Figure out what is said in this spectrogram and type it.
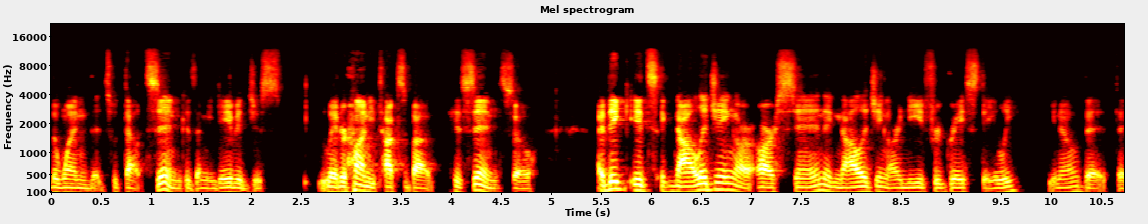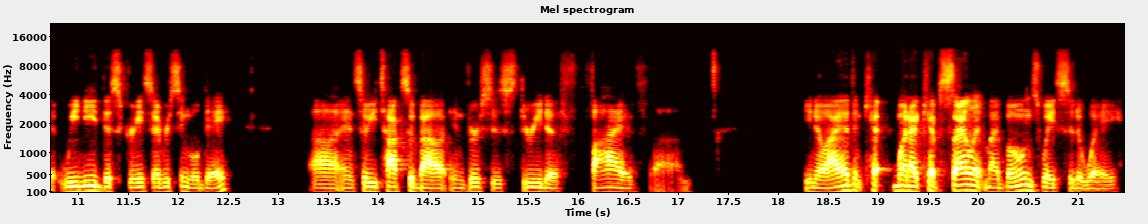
the one that's without sin, because I mean, David just later on he talks about his sin. So I think it's acknowledging our, our sin, acknowledging our need for grace daily, you know, that, that we need this grace every single day. Uh, and so he talks about in verses three to five, um, you know, I haven't kept, when I kept silent, my bones wasted away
